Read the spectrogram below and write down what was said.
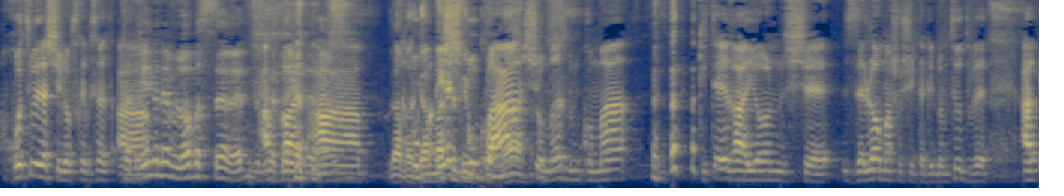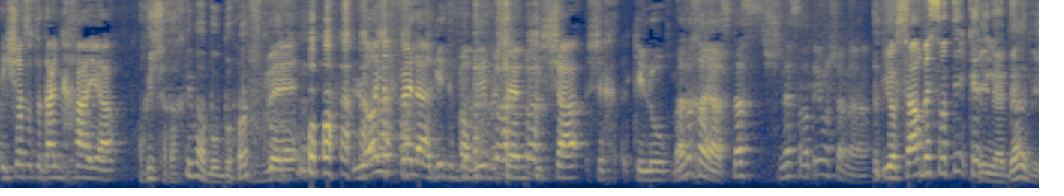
חוץ מזה שהיא לא משחקת בסרט, קטרין דנב לא בסרט, זה אבל קטרין לא, יש בובה שאומרת במקומה קטעי רעיון שזה לא משהו שהיא תגיד במציאות והאישה הזאת עדיין חיה אוי, שכחתי מהבובות. ולא יפה להגיד דברים בשם אישה שכאילו מה זה חיה? עשתה שני סרטים השנה. היא עושה הרבה סרטים, כן, והיא היא- נהדרת, והיא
